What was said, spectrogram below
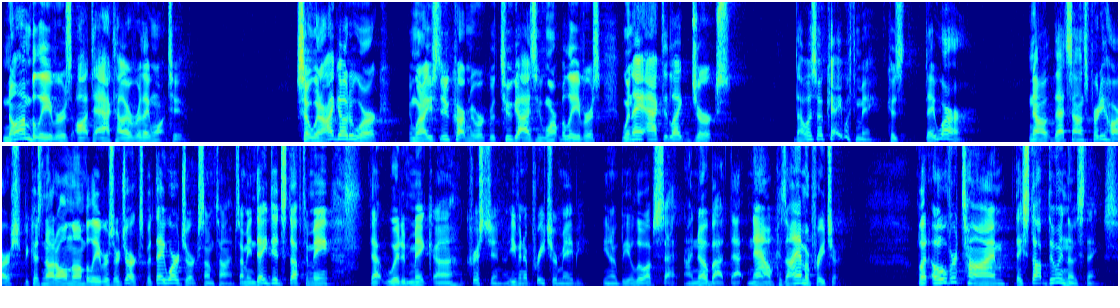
Non believers ought to act however they want to. So when I go to work, and when I used to do carpentry work with two guys who weren't believers, when they acted like jerks, that was okay with me because they were. Now, that sounds pretty harsh because not all non believers are jerks, but they were jerks sometimes. I mean, they did stuff to me that would make a Christian, even a preacher maybe, you know, be a little upset. I know about that now because I am a preacher. But over time, they stopped doing those things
